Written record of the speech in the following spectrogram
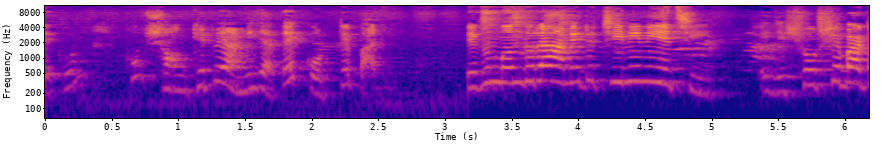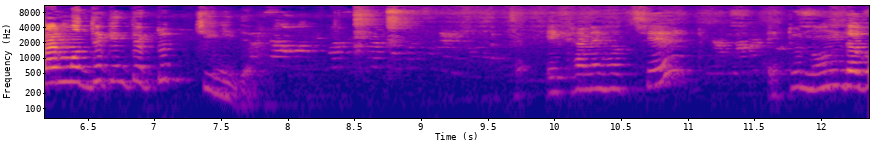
দেখুন। খুব সংক্ষেপে আমি যাতে করতে পারি। দেখুন, বন্ধুরা, আমি একটু চিনি নিয়েছি। এই যে সর্ষে বাটার মধ্যে কিন্তু একটু চিনি দেব আচ্ছা, এখানে হচ্ছে একটু নুন দেব।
